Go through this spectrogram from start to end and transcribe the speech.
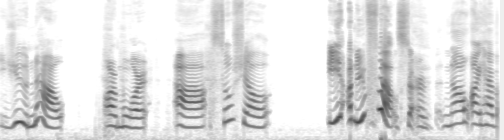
you now are more uh, social, e- an influencer. Now I have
